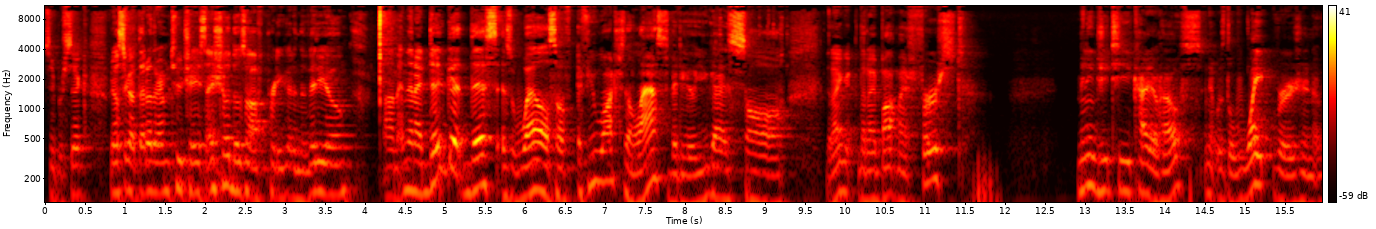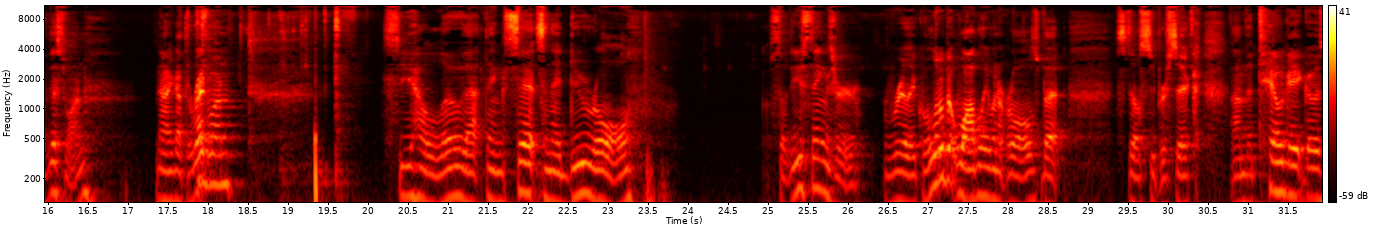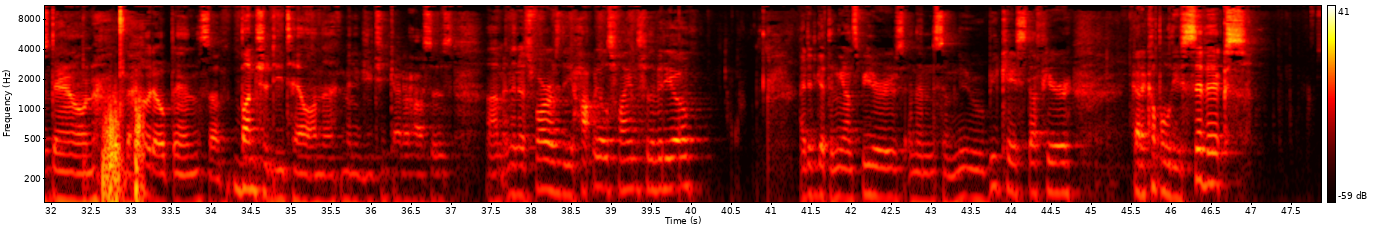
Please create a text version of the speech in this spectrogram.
Super sick. We also got that other M2 Chase. I showed those off pretty good in the video. Um, and then I did get this as well. So if, if you watched the last video, you guys saw that I, that I bought my first Mini GT Kaido House, and it was the white version of this one. Now I got the red one. See how low that thing sits, and they do roll. So these things are really cool. A little bit wobbly when it rolls, but still super sick. Um, the tailgate goes down, the hood opens, a bunch of detail on the Mini GT Kaido Houses. Um, and then as far as the Hot Wheels finds for the video, I did get the neon speeders and then some new BK stuff here. Got a couple of these Civics.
